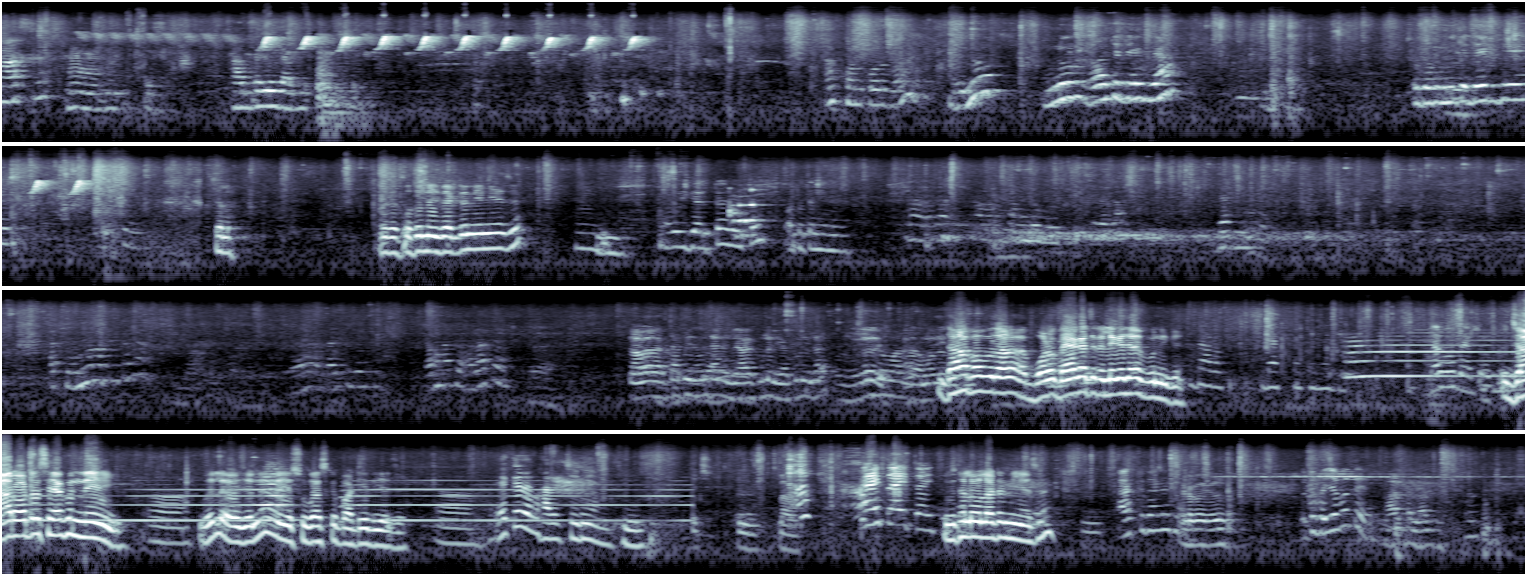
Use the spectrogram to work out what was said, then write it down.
হ্যাঁ সাবধানে যাবি। আর ফোন করব। বুনু বুনু সবাইকে দেখবে? ছোট বুনুকে দেখবে। চলো। এটা তো এই ব্যাগটা নিয়ে নিয়েছে। ওই ব্যাগটা ওইটা অটোতে নিয়ে নেবে। দাঁড়া বাবু দাঁড়া বড় ব্যাগ আছে রে, লেগে যাবে পুনিকে যার অটো সে এখন নেই বুঝলে? ওই জন্য ওই সুভাষকে পাঠিয়ে দিয়েছে। ভালো চিনি। তুমি তাহলে ওলাটা নিয়ে আসো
